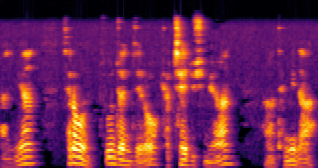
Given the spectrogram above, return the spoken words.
아니면 새로운 수은전지로 교체해 주시면 어, 됩니다.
